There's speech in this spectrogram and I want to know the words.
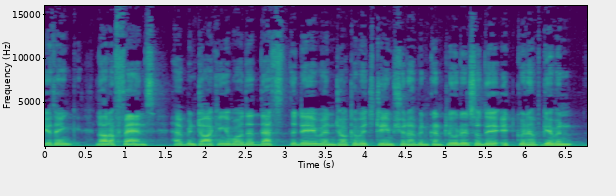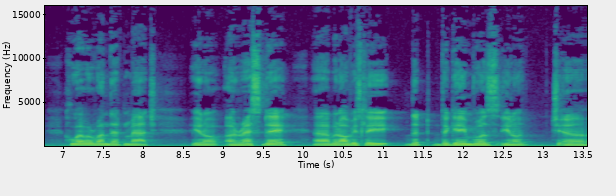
You think a lot of fans have been talking about that. That's the day when Djokovic Thiem should have been concluded, so they it could have given whoever won that match you know a rest day, uh, but obviously the the game was you know uh,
